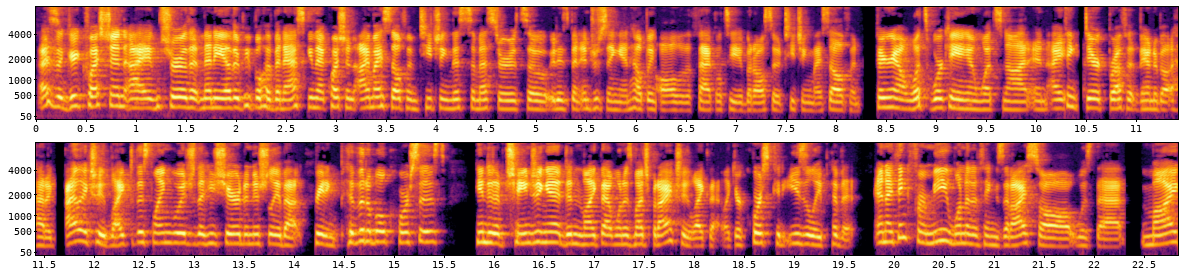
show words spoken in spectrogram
That's a good question. I'm sure that many other people have been asking that question. I myself am teaching this semester, so it has been interesting in helping all of the faculty, but also teaching myself and figuring out what's working and what's not. And I think Derek Bruff at Vanderbilt had a, I actually liked this language that he shared initially about creating pivotable courses He ended up changing it, didn't like that one as much, but I actually like that. Like your course could easily pivot. And I think for me, one of the things that I saw was that my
